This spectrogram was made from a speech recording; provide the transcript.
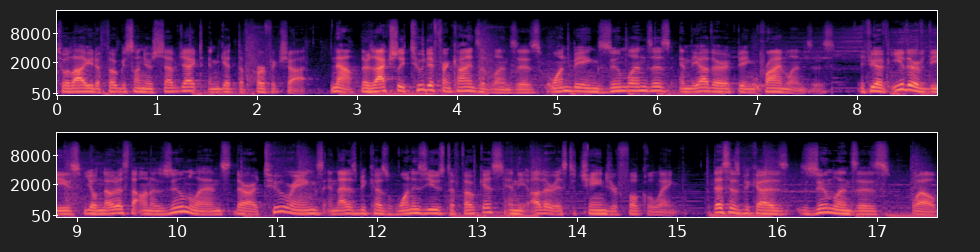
to allow you to focus on your subject and get the perfect shot. Now, there's actually two different kinds of lenses, one being zoom lenses and the other being prime lenses. If you have either of these, you'll notice that on a zoom lens, there are two rings and that is because one is used to focus and the other is to change your focal length. This is because zoom lenses, well,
